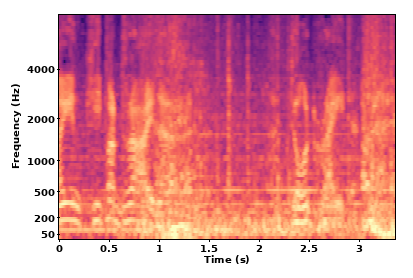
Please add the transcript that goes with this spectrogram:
Mind keep her dry there. And don't ride it that.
